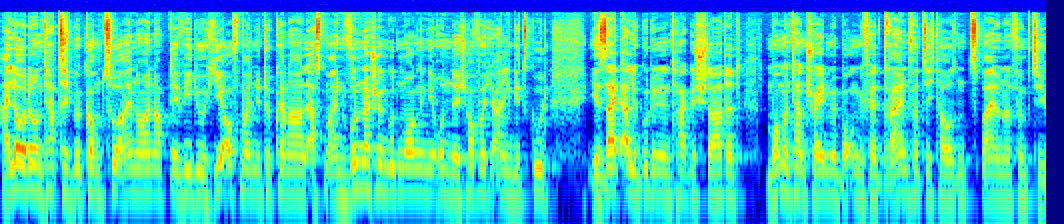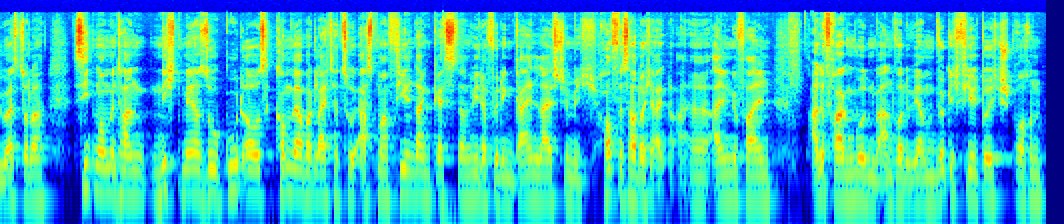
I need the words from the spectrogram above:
Hi Leute und herzlich willkommen zu einem neuen Update-Video hier auf meinem YouTube-Kanal. Erstmal einen wunderschönen guten Morgen in die Runde. Ich hoffe, euch allen geht's gut. Ihr seid alle gut in den Tag gestartet. Momentan traden wir bei ungefähr 43.250 US-Dollar. Sieht momentan nicht mehr so gut aus. Kommen wir aber gleich dazu. Erstmal vielen Dank gestern wieder für den geilen Livestream. Ich hoffe, es hat euch äh, allen gefallen. Alle Fragen wurden beantwortet. Wir haben wirklich viel durchgesprochen.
